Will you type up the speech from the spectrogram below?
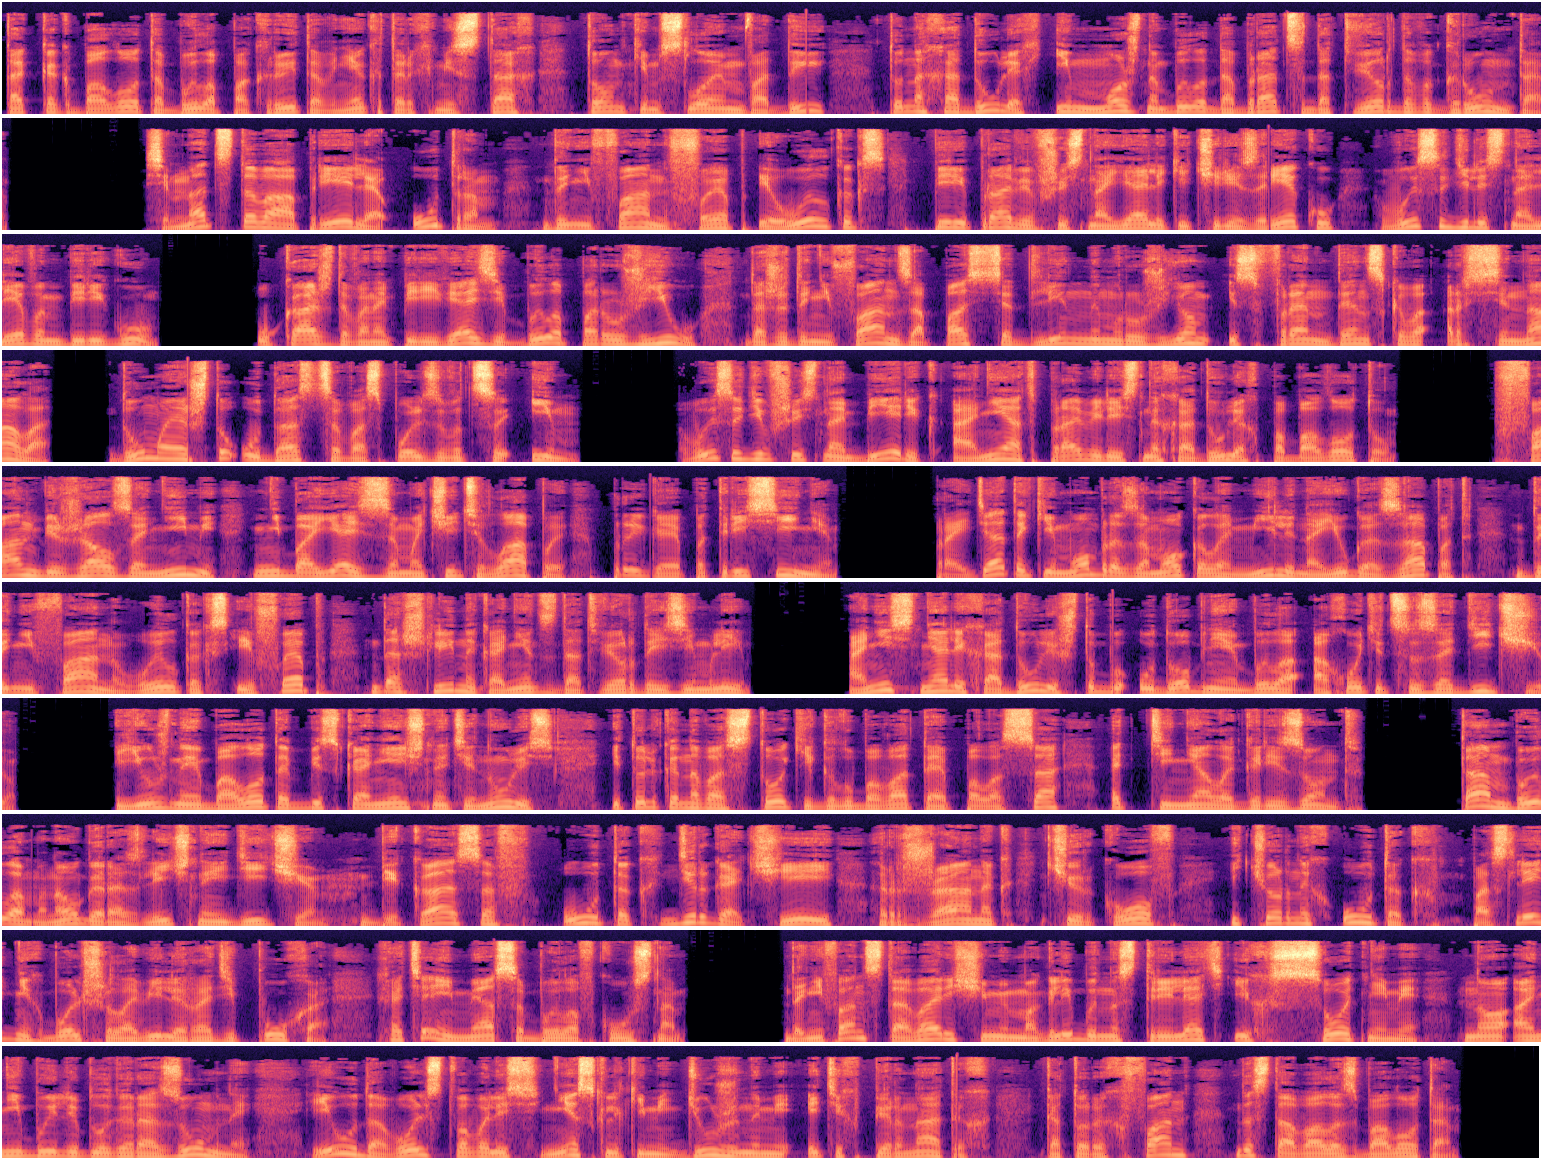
Так как болото было покрыто в некоторых местах тонким слоем воды, то на ходулях им можно было добраться до твердого грунта, 17 апреля утром Данифан, Фэб и Уилкокс, переправившись на ялике через реку, высадились на левом берегу. У каждого на перевязи было по ружью, даже Данифан запасся длинным ружьем из френденского арсенала, думая, что удастся воспользоваться им. Высадившись на берег, они отправились на ходулях по болоту. Фан бежал за ними, не боясь замочить лапы, прыгая по трясине. Пройдя таким образом около мили на юго-запад, Данифан, Уилкокс и Фэб дошли наконец до твердой земли. Они сняли ходули, чтобы удобнее было охотиться за дичью. Южные болота бесконечно тянулись, и только на востоке голубоватая полоса оттеняла горизонт. Там было много различной дичи – бекасов, уток, дергачей, ржанок, черков и черных уток. Последних больше ловили ради пуха, хотя и мясо было вкусно. Данифан с товарищами могли бы настрелять их сотнями, но они были благоразумны и удовольствовались несколькими дюжинами этих пернатых, которых Фан доставал из болота.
